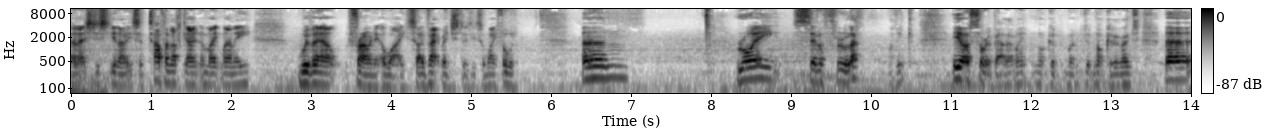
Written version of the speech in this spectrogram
And that's just, you know, it's a tough enough game to make money without throwing it away. So VAT registered is a way forward. Um, Roy Sevathrula, I think. Yeah, sorry about that, mate. Not good, not good at names. Uh,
